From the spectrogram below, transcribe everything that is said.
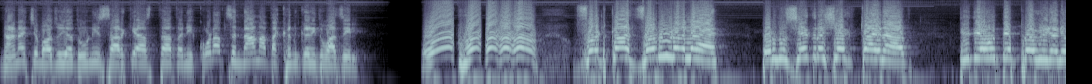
नाण्याच्या बाजू या दोन्ही सारख्या असतात आणि कोणाचं नाण आता खणखणीत वाजेल? हो. हो, हो, हो फटका जरूर आलाय. परंतु क्षेत्ररक्षक तैनात तिथे होते प्रवीण आणि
